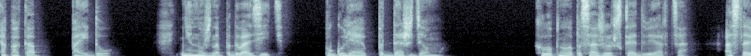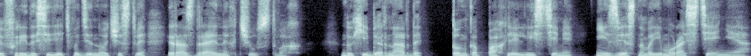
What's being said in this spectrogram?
А пока пойду. Не нужно подвозить. Погуляю под дождем. Хлопнула пассажирская дверца, оставив Фрида сидеть в одиночестве и раздраенных чувствах. Духи Бернарды тонко пахли листьями неизвестного ему растения.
